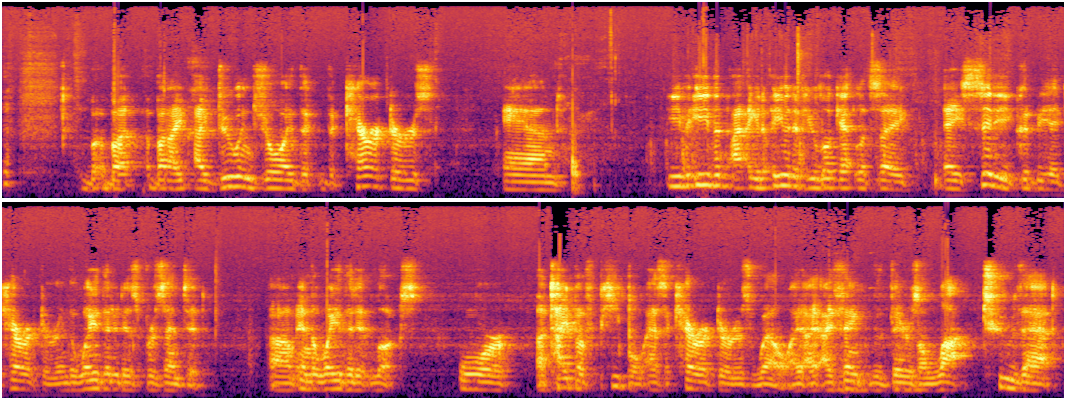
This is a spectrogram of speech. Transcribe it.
but but but I, I do enjoy the the characters and even even you know, even if you look at let's say a city could be a character in the way that it is presented, um, in the way that it looks, or a type of people as a character as well. I, I, I think that there's a lot to that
